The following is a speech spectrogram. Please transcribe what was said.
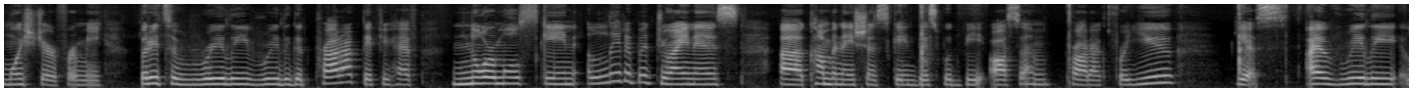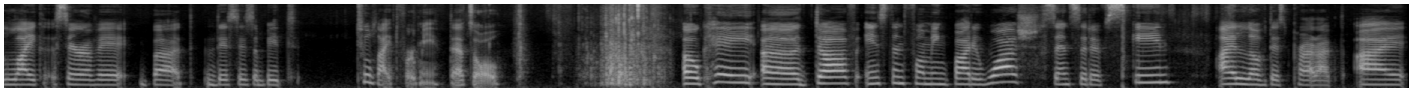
moisture for me. But it's a really, really good product if you have normal skin, a little bit dryness, uh, combination skin, this would be awesome product for you. Yes, I really like CeraVe, but this is a bit too light for me. That's all. Okay, uh, Dove Instant Foaming Body Wash, Sensitive Skin. I love this product. I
